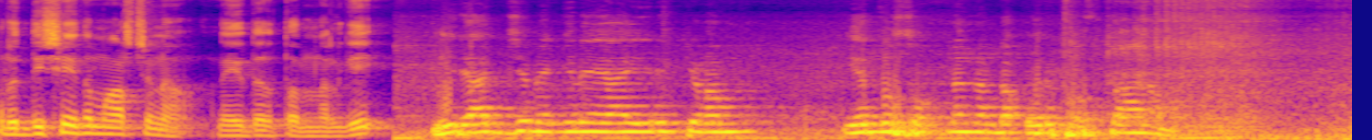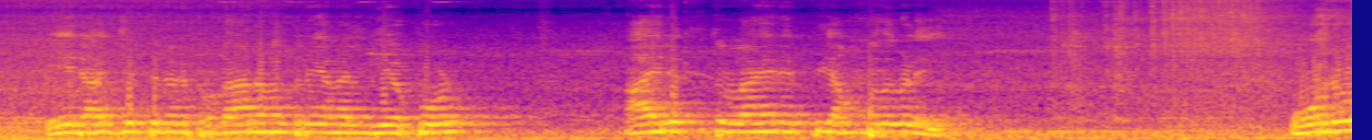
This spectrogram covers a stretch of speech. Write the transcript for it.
പ്രതിഷേധ മാർച്ചിന് നേതൃത്വം നൽകി. ഈ രാജ്യം എങ്ങനെയായിരിക്കണം എന്ന് സ്വപ്നം കണ്ട ഒരു പ്രസ്ഥാനം ഈ രാജ്യത്തിനൊരു പ്രധാനമന്ത്രിയെ നൽകിയപ്പോൾ ആയിരത്തി തൊള്ളായിരത്തി അമ്പതുകളിൽ ഓരോ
